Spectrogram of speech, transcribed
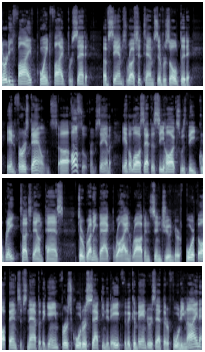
35.5% of Sam's rush attempts have resulted in first downs. Uh, also from Sam in the loss at the Seahawks was the great touchdown pass to running back Brian Robinson Jr. Fourth offensive snap of the game, first quarter, second and eight for the Commanders at their 49.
